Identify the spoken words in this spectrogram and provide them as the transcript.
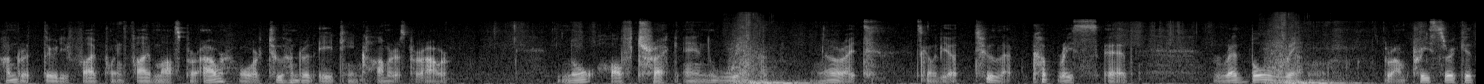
135.5 miles per hour or 218 kilometers per hour. No off track and win. Alright, it's going to be a two lap cup race at Red Bull Ring Grand Prix circuit.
